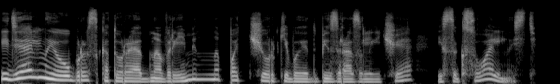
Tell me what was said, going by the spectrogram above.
Идеальный образ, который одновременно подчеркивает безразличие и сексуальность.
